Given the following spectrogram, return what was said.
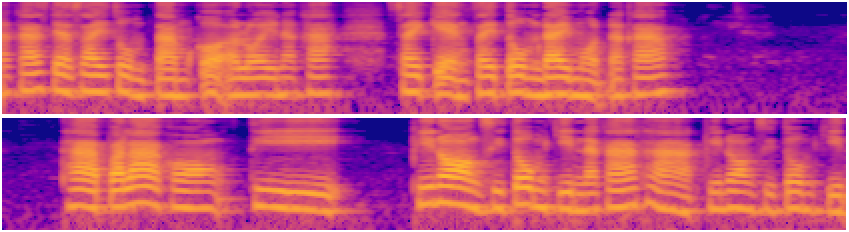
นะคะ จะใส่ส้มตำก็อร่อยนะคะ ใส่แกงใส่ต้มได้หมดนะคะ ถ้าปลาร้าของที่พี่น้องสิต้มกินนะคะ ถ้าหากพี่น้องสิต้มกิน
